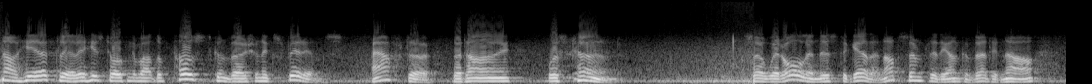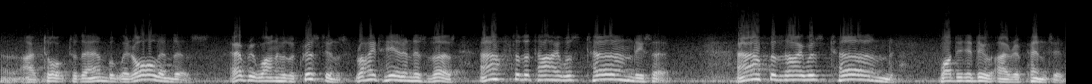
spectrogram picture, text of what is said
Now here clearly he's talking about the post-conversion experience, after that I was turned. So we're all in this together, not simply the unconverted now. Uh, I've talked to them, but we're all in this. Everyone who's a Christian, is right here in this verse. After that I was turned, he said. After that I was turned, what did he do? I repented.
